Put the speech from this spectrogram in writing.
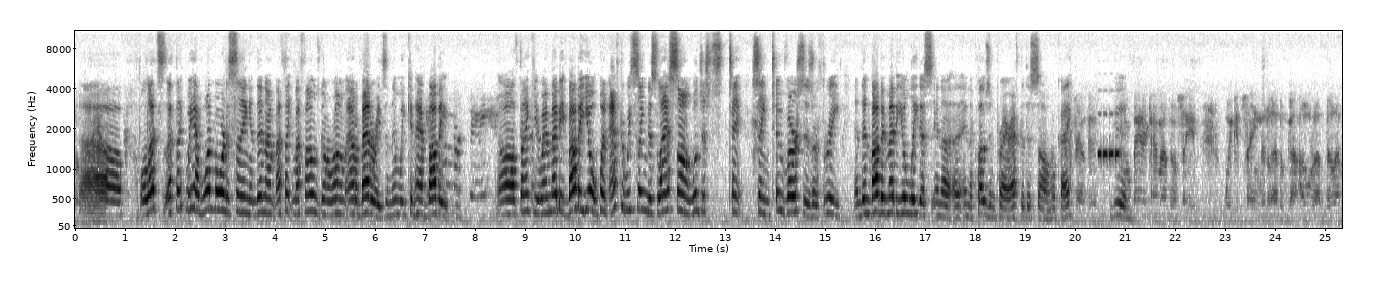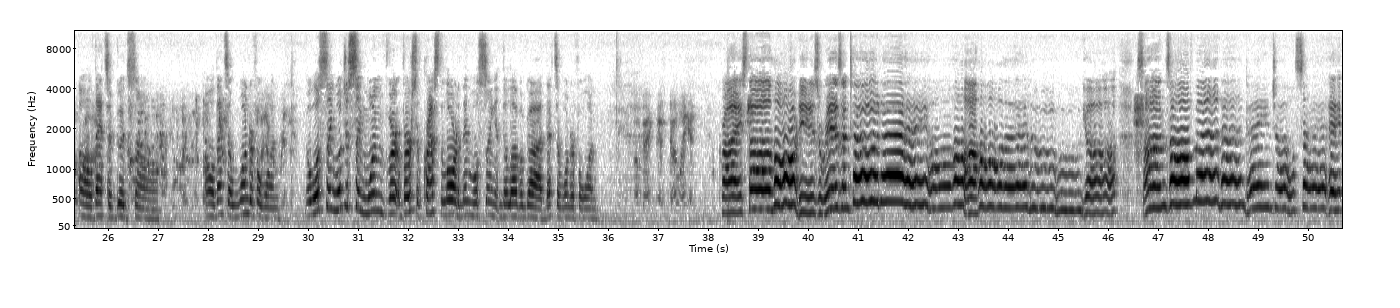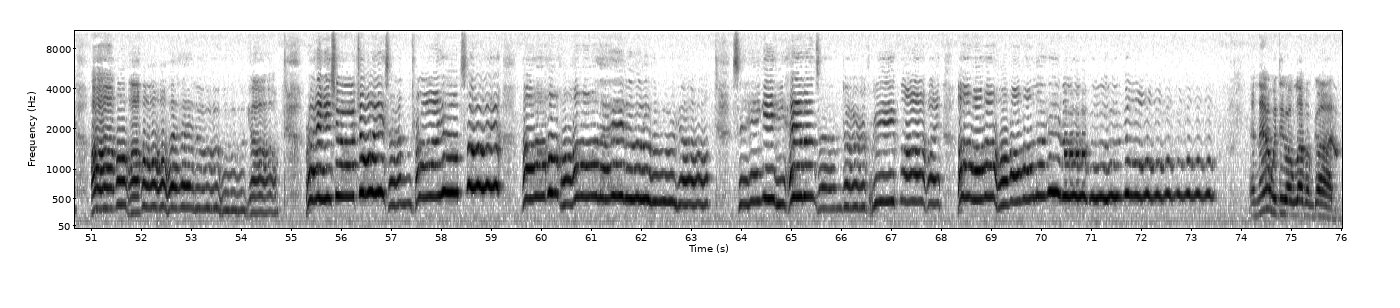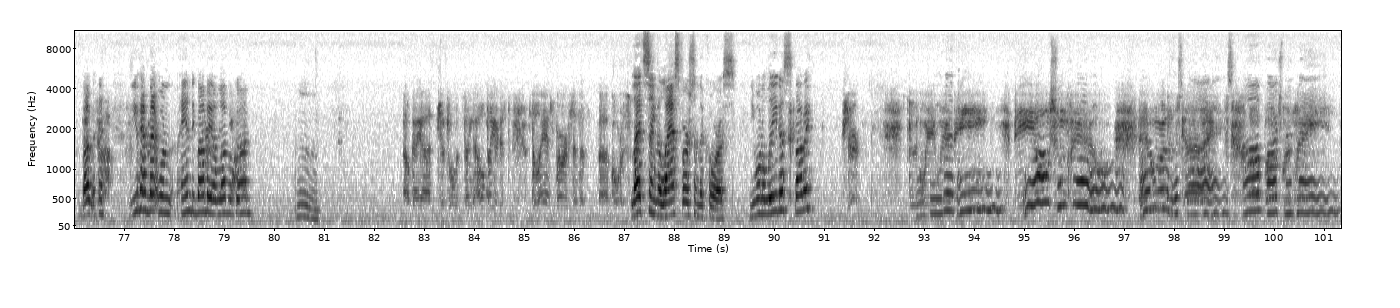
Oh, well, let's. I think we have one more to sing, and then I, I think my phone's going to run out of batteries, and then we can have Bobby. Oh, thank you. And maybe Bobby, you'll when after we sing this last song, we'll just sing two verses or three, and then Bobby, maybe you'll lead us in a, a in the closing prayer after this song. Okay? Good? Good. Well, battery time I was going to see if we could sing the love of God. Oh, love, the love of Oh, that's a good song. Oh, that's a wonderful one. Well, we'll sing. We'll just sing one ver- verse of Christ the Lord, and then we'll sing it, the love of God. That's a wonderful one. Okay, uh, go ahead. Christ the Lord is risen today. Hallelujah. Sons of men and angels say, Hallelujah. Raise your joys and triumphs high. Do O Love of God. Bobby, do you have that one handy, Bobby, O Love of God? Hmm. Okay, uh, you just want to sing the whole thing or just the last verse and the uh, chorus? Let's sing the last verse and the chorus. You want to lead us, Bobby? Sure. Good we Within within the ocean flow, over the skies of parchment made,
